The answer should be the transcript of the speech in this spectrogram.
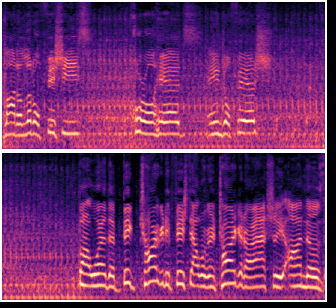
A lot of little fishies coral heads angelfish but where the big targeted fish that we're going to target are actually on those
